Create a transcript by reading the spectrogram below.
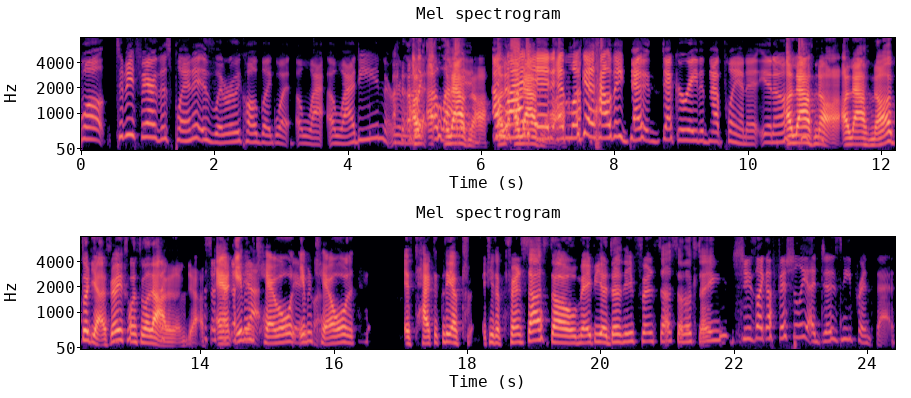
Well, to be fair, this planet is literally called like what Ala- Aladdin or Al- uh, Like Al- Aladdin. Al- Aladdin, and look at how they de- decorated that planet. You know, Aladna, Aladna, but yeah, it's very close to Aladdin, yes. And even Yeah, Carol, even close. Carol is technically a she's a princess, so maybe a Disney princess sort of thing. She's like officially a Disney princess.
